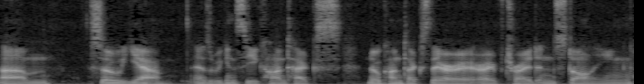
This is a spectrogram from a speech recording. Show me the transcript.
Um, so yeah, as we can see, contacts, no contacts there. I, I've tried installing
